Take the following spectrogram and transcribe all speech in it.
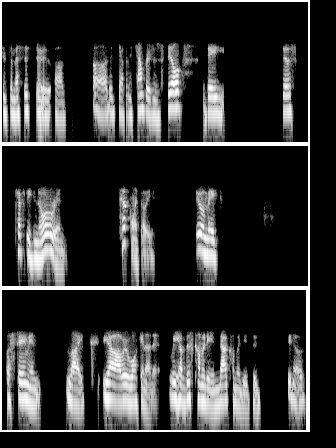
since a message to uh, uh, the Japanese chambers and still they just kept ignoring technically. They will make a statement like yeah we're working on it. We have this committee and that committee to you know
